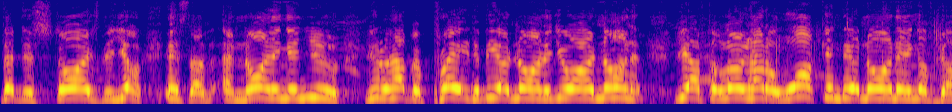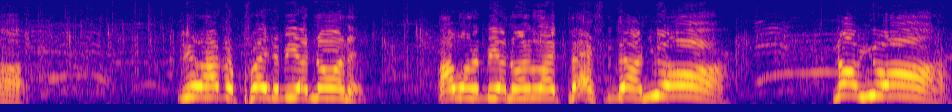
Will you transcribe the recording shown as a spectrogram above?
that destroys the yoke. It's an anointing in you. You don't have to pray to be anointed. You are anointed. You have to learn how to walk in the anointing of God. You don't have to pray to be anointed. I want to be anointed like Pastor Don. You are. No, you are.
